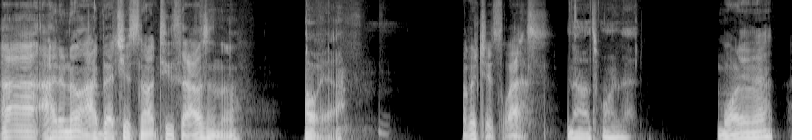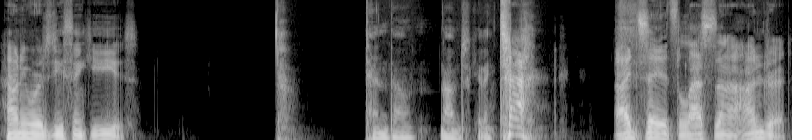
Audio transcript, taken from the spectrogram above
Uh, I don't know. I bet you it's not two thousand though. Oh yeah. I bet you it's less. No, it's more than that. More than that? How many words do you think you use? Ten thousand. No, I'm just kidding. I'd say it's less than a hundred.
